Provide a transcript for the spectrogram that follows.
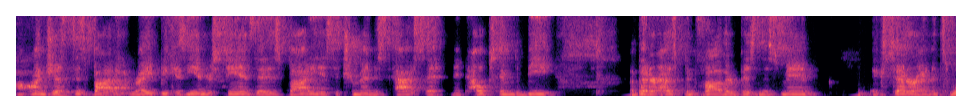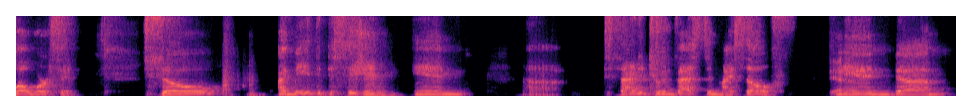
on just his body, right? Because he understands that his body is a tremendous asset and it helps him to be a better husband, father, businessman, etc. And it's well worth it. So I made the decision and uh, decided to invest in myself. Yeah. And um,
